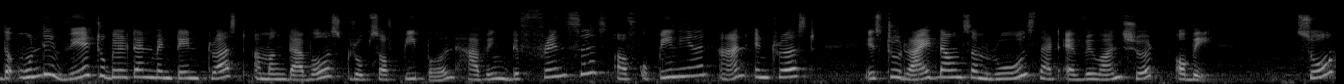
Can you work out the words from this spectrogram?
The only way to build and maintain trust among diverse groups of people having differences of opinion and interest is to write down some rules that everyone should obey. So,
